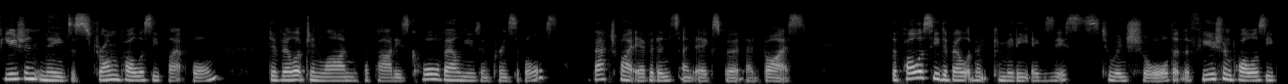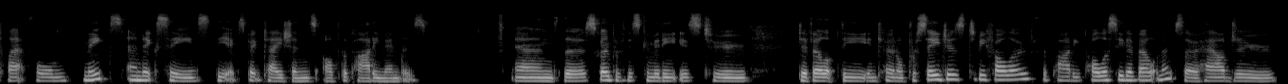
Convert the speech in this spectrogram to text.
Fusion needs a strong policy platform developed in line with the party's core values and principles, backed by evidence and expert advice. The Policy Development Committee exists to ensure that the Fusion policy platform meets and exceeds the expectations of the party members. And the scope of this committee is to develop the internal procedures to be followed for party policy development. So how do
